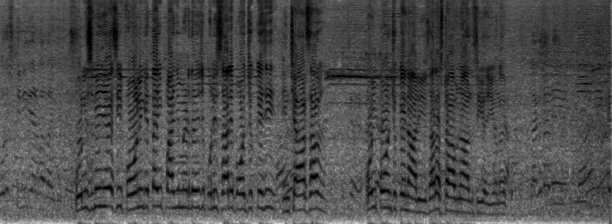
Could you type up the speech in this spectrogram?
ਪੁਲਿਸ ਕਿੰਨੀ ਦੇਰ ਬਾਅਦ ਆਈ ਪੁਲਿਸ ਨੇ ਜੇ ਅਸੀਂ ਫੋਨ ਕੀਤਾ ਜੀ 5 ਮਿੰਟ ਦੇ ਵਿੱਚ ਪੁਲਿਸ ਸਾਰੇ ਪਹੁੰਚ ਚੁੱਕੇ ਸੀ। ਇੰਚਾਰਜ ਸਾਹਿਬ ਉਹ ਵੀ ਪਹੁੰਚ ਚੁੱਕੇ ਨਾਲ ਹੀ ਸਾਰਾ ਸਟਾਫ ਨਾਲ ਸੀਗਾ ਜੀ ਉਹਨਾਂ ਦੇ ਲੱਗਦਾ ਨਹੀਂ ਕਿ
